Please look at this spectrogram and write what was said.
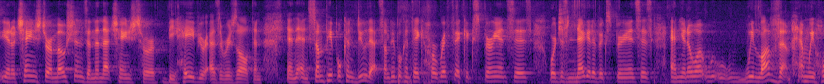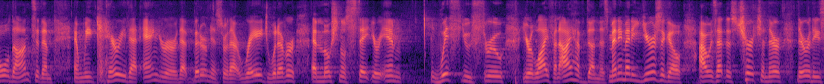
you know changed her emotions and then that changed her behavior as a result. And, and and some people can do that. Some people can take horrific experiences or just negative experiences and you know what? We love them and we hold on to them and we carry that anger or that bitterness or that rage whatever emotional state you're in with you through your life. And I have done this. Many, many years ago, I was at this church and there, there were these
